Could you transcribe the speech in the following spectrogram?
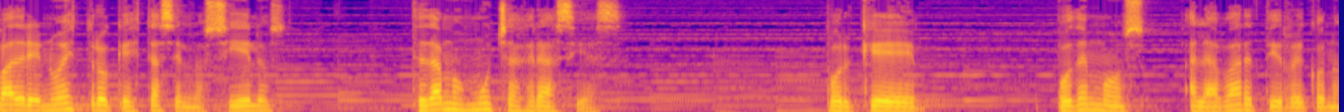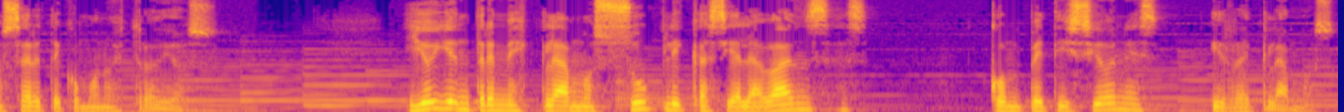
Padre nuestro que estás en los cielos, te damos muchas gracias porque podemos alabarte y reconocerte como nuestro Dios. Y hoy entremezclamos súplicas y alabanzas con peticiones y reclamos.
